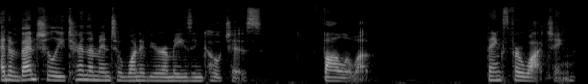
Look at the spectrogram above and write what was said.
and eventually turn them into one of your amazing coaches? Follow up. Thanks for watching.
